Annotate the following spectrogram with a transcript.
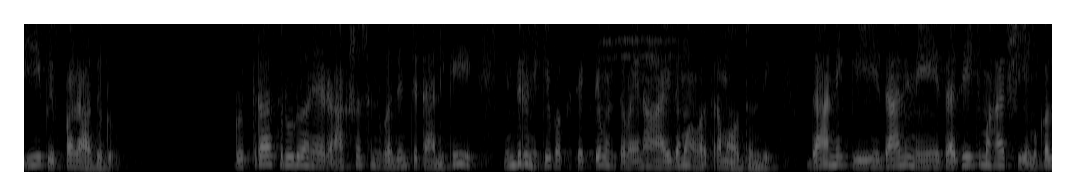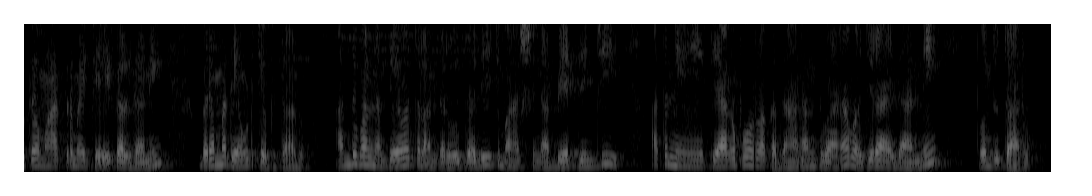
ఈ పిప్పలాదుడు వృత్రాసురుడు అనే రాక్షసుని వధించటానికి ఇంద్రునికి ఒక శక్తివంతమైన ఆయుధం అవసరమవుతుంది. దానికి దానిని దదీచి మహర్షి ఎముకలతో మాత్రమే చేయగలరని బ్రహ్మదేవుడు చెబుతాడు. అందువలన దేవతలందరూ దదీచి మహర్షిని అభ్యర్థించి అతని త్యాగపూర్వక దానం ద్వారా వజ్రాయుధాన్ని పొందుతారు.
